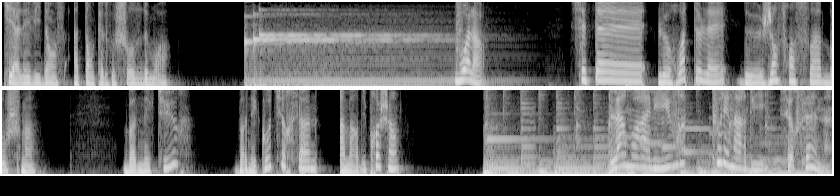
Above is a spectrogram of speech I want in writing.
qui, à l'évidence, attend quelque chose de moi. Voilà, c'était Le Roitelet de Jean-François Beauchemin. Bonne lecture, bonne écoute sur Sun. À mardi prochain. L'armoire à livres, tous les mardis sur Sun.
